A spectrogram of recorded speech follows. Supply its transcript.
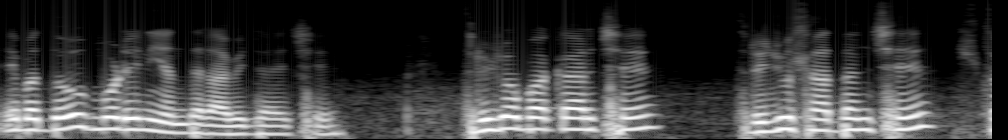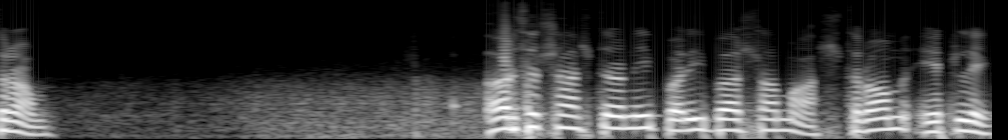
એ બધું મૂડીની અંદર આવી જાય છે. ત્રીજો પ્રકાર છે, ત્રીજું સાધન છે, શ્રમ. અર્થશાસ્ત્રની પરિભાષામાં શ્રમ એટલે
